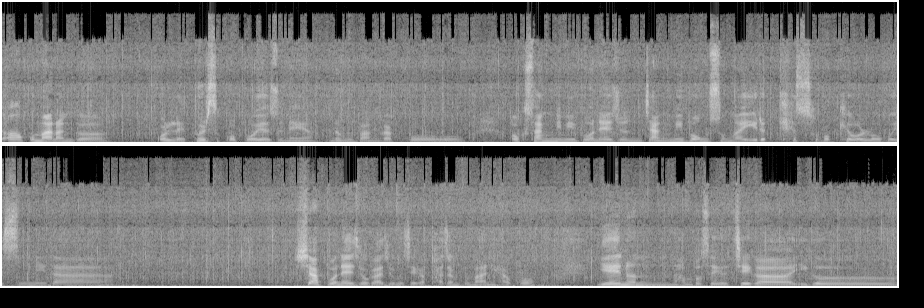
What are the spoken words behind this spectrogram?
조그만한 거 원래 벌써 꽃 보여주네요. 너무 반갑고 옥상님이 보내준 장미 봉숭아 이렇게 소복해 올라오고 있습니다. 씨앗 보내줘가지고 제가 파정도 많이 하고 얘는 한번 보세요. 제가 이거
